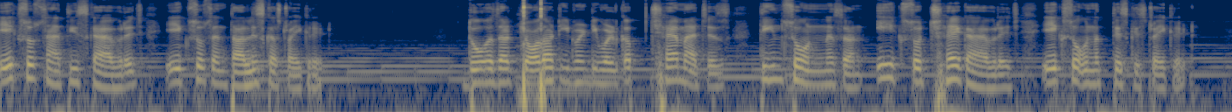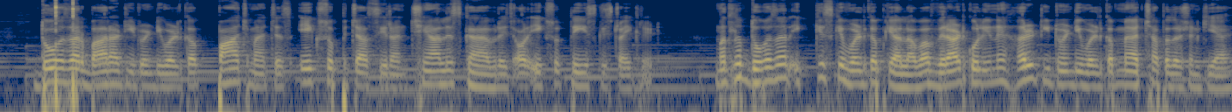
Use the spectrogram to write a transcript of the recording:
एक सौ सैंतीस का एवरेज एक सौ सैंतालीस का strike rate 2014 T twenty world cup छः मैचेस तीन सौ उन्नीस रन 106 का एवरेज एक सौ उनतीस की strike rate 2012 T twenty world cup पाँच मैचेस एक रन 46 का एवरेज और 123 की स्ट्राइक रेट मतलब 2021 के वर्ल्ड कप के अलावा विराट कोहली ने हर टी ट्वेंटी वर्ल्ड कप में अच्छा प्रदर्शन किया है.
